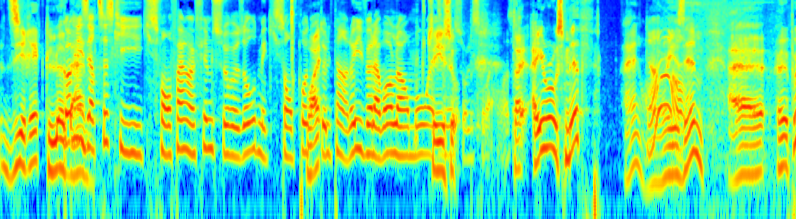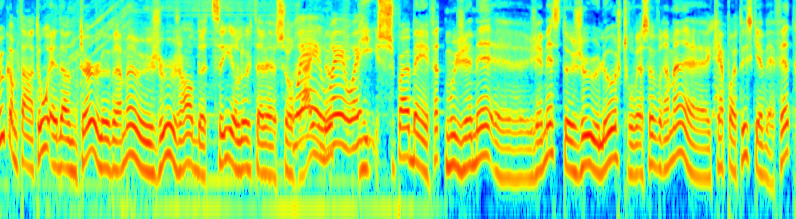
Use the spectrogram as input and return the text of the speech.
direct le Comme band. les artistes qui, qui se font faire un film sur eux autres, mais qui sont pas tout le temps là, ils veulent avoir leur mot à dire ça. sur l'histoire. Aerosmith. Hein, on Ah! les aime. Euh, un peu comme tantôt Headhunter, là, vraiment un jeu genre de tir là, que t'avais sur Ouais, rail. là. ouais, ouais. Super bien fait. Moi j'aimais euh, j'aimais ce jeu-là. Je trouvais ça vraiment euh, capoté ce qu'il avait fait.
